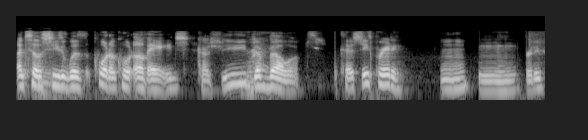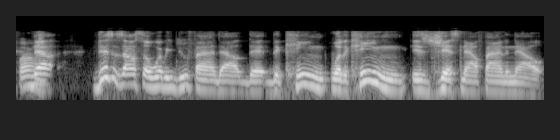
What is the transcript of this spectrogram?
until Mm. she was quote unquote of age, Cause she developed. cause she's pretty. Mm-hmm. Mm-hmm. Pretty fun. Now, This is also where we do find out that the king, well, the king is just now finding out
